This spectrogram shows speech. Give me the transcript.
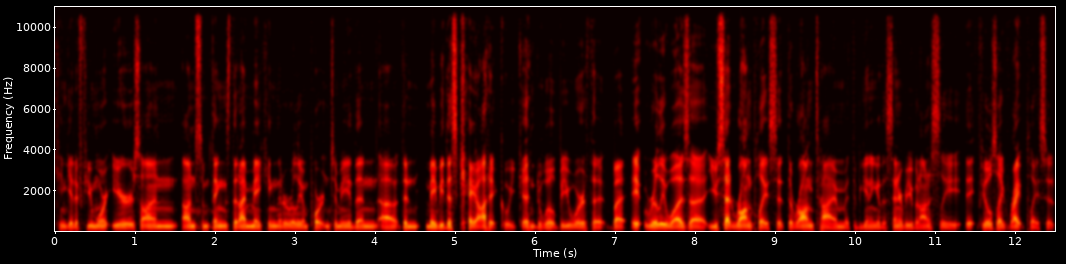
can get a few more ears on on some things that I'm making that are really important to me, then uh, then maybe this chaotic weekend will be worth it. But it really was a you said wrong place at the wrong time at the beginning of this interview, but honestly, it feels like right place at,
